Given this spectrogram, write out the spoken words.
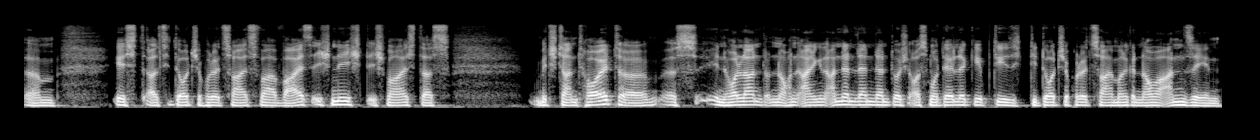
ähm, ist, als die deutsche Polizei es war, weiß ich nicht. Ich weiß, dass mit Stand heute es in Holland und auch in einigen anderen Ländern durchaus Modelle gibt, die sich die deutsche Polizei mal genauer ansehen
